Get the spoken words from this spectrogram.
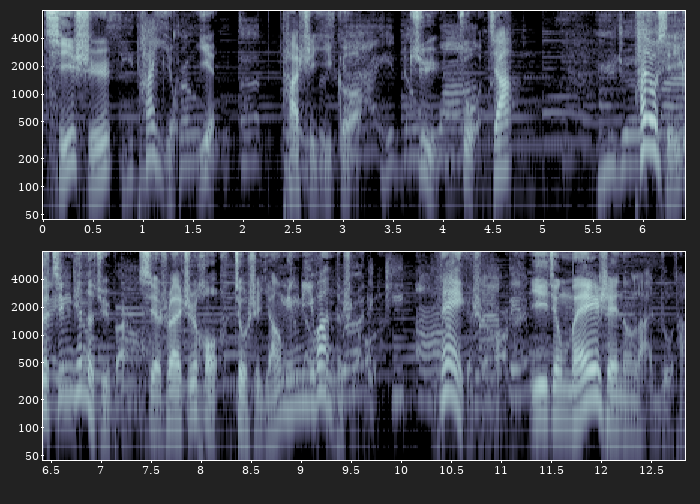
其实他有业，他是一个剧作家，他要写一个惊天的剧本，写出来之后就是扬名立万的时候了。那个时候已经没谁能拦住他，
